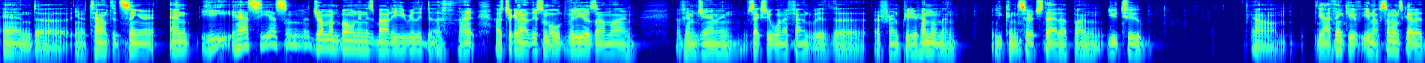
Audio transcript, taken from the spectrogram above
and uh, you know talented singer. And he has he has some drum and bone in his body. He really does. I, I was checking out. There's some old videos online of him jamming. It's actually one I found with uh, our friend Peter Himmelman. You can search that up on YouTube. Um, yeah, I think if you know if someone's got a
